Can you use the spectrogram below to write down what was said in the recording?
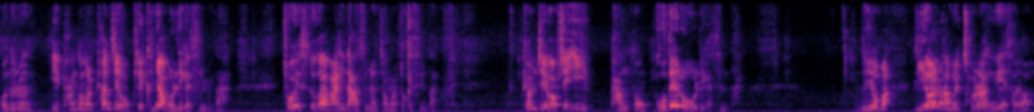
오늘은 이 방송을 편집 없이 그냥 올리겠습니다. 조회수가 많이 나왔으면 정말 좋겠습니다. 편집 없이 이 방송 그대로 올리겠습니다. 리얼, 리얼함을 전하기 위해서요.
